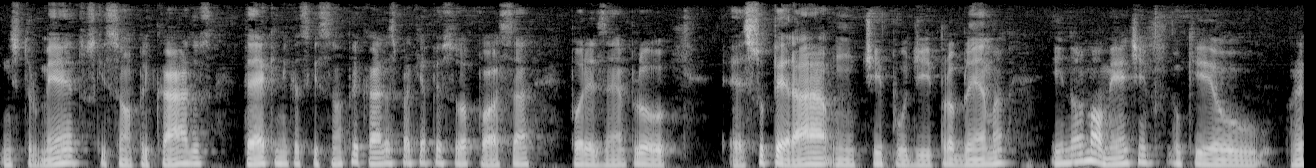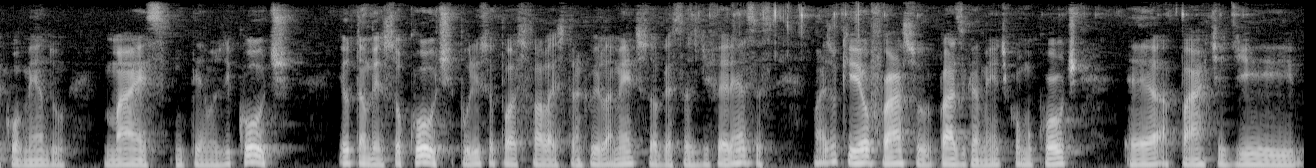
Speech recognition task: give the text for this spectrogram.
instrumentos que são aplicados, técnicas que são aplicadas para que a pessoa possa, por exemplo, é, superar um tipo de problema. E normalmente o que eu recomendo mais em termos de coach, eu também sou coach, por isso eu posso falar isso tranquilamente sobre essas diferenças, mas o que eu faço basicamente como coach é a parte de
